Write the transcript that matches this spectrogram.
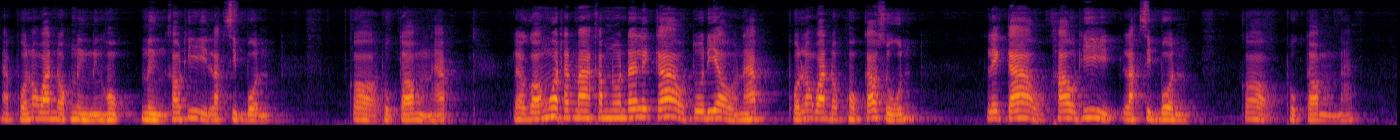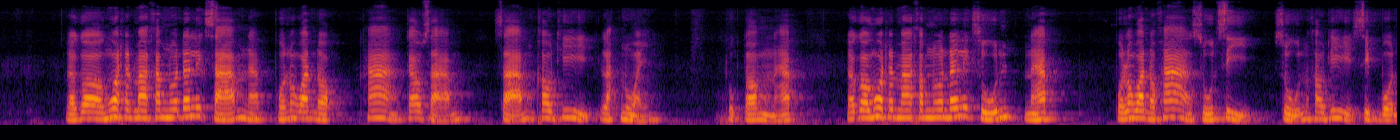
นะผลรางวัลออกหนึ่งหนึ่งหกหนึ่งเข้าที่หลักสิบบน ก็ถูกต้องนะครับ แล้วก็งวดถัดมาคำนวณได้เลขเก้าตัวเดียวนะครับ ผลรางวัลออกหกเก้าศูนย์เลขเก้าเข้าที่หลักสิบบน ก็ถูกต้องนะครับ แล้วก็งวดถัดมาคำนวณได้เลขสามนะครับผลรางวัลออกห้าเก้าสามสามเข้าที่หลักหน่วย ถูกต้องนะครับ แล้วก็งวดถัดมาคำนวณได้เลขศูนย์นะครับ ผลรางวัลออกห้าศูนย์สี่ศูนย์เข้าที่สิบบน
